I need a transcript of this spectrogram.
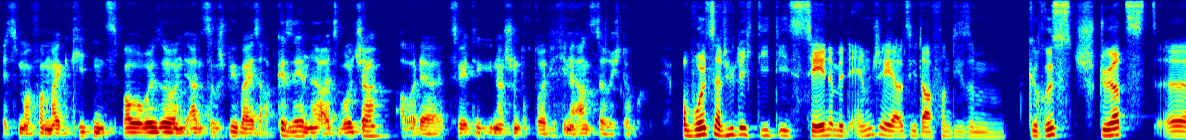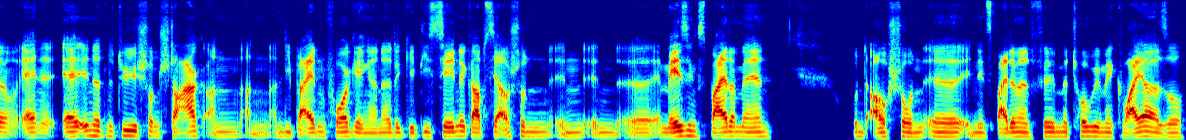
Jetzt mal von Michael Keatons bravouröse und ernstere Spielweise abgesehen, ne, als Vulture, aber der zweite ging ja schon doch deutlich in eine ernste Richtung. Obwohl es natürlich die, die Szene mit MJ, als sie da von diesem Gerüst stürzt, äh, erinnert natürlich schon stark an, an, an die beiden Vorgänger. Ne? Die, die Szene gab es ja auch schon in, in äh, Amazing Spider-Man und auch schon äh, in den Spider-Man-Filmen mit Tobey Maguire. Also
